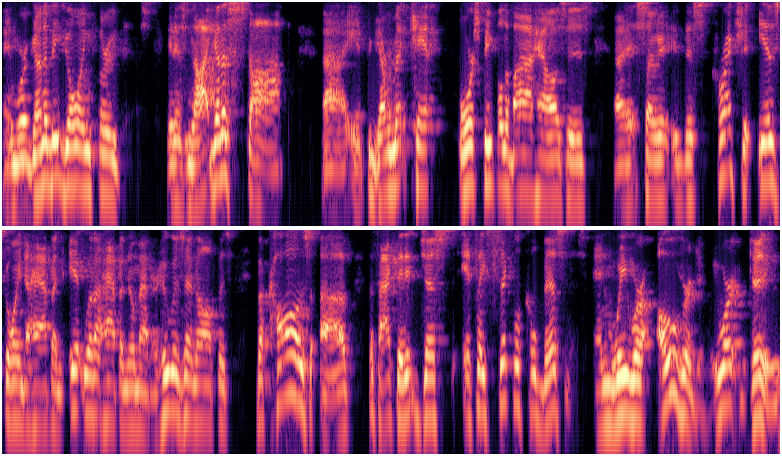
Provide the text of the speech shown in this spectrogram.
And we're going to be going through this. It is not going to stop. Uh, if the government can't force people to buy houses, uh, so it, this correction is going to happen. It would have happened no matter who was in office because of the fact that it just it's a cyclical business. And we were overdue we weren't due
